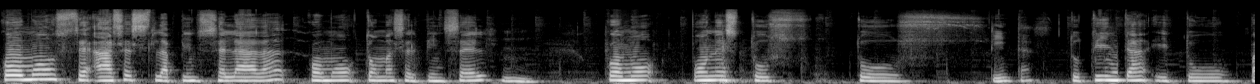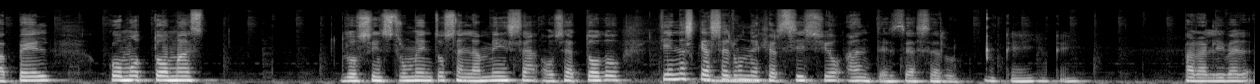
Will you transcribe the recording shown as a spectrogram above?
cómo se haces la pincelada, cómo tomas el pincel, mm. cómo pones tus, tus tintas, tu tinta y tu papel, cómo tomas los instrumentos en la mesa, o sea, todo, tienes que hacer un mm. ejercicio antes de hacerlo. Ok, ok. Para liberar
